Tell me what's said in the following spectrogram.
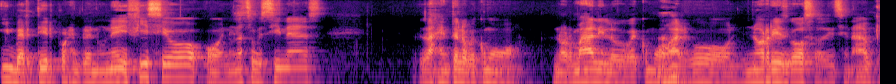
invertir, por ejemplo, en un edificio o en unas oficinas, la gente lo ve como normal y lo ve como algo no riesgoso. Dicen, ah, ok,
